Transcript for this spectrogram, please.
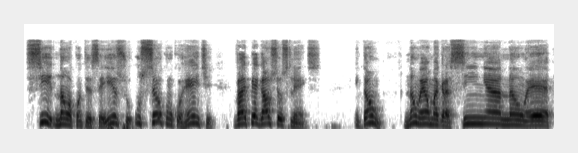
se não acontecer isso, o seu concorrente vai pegar os seus clientes. Então, não é uma gracinha, não é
